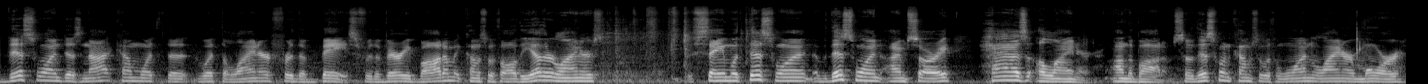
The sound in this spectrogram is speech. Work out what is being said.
This one does not come with the with the liner for the base. For the very bottom, it comes with all the other liners. Same with this one. This one, I'm sorry, has a liner on the bottom. So this one comes with one liner more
